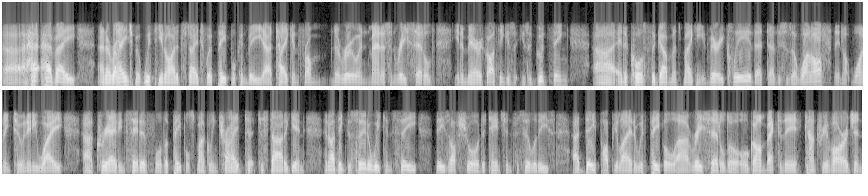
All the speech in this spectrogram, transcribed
ha- have a an arrangement with the United States where people can be taken from Nauru and Manus and resettled in America, I think is is a good thing. Uh, and of course, the government's making it very clear that uh, this is a one-off. They're not wanting to in any way uh, create incentive for the people smuggling trade to, to, start again. And I think the sooner we can see these offshore detention facilities uh, depopulated with people uh, resettled or, or, gone back to their country of origin,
